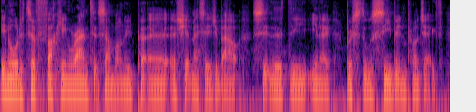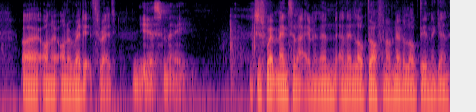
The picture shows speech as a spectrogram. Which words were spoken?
in order to fucking rant at someone who'd put a, a shit message about the, the, you know, Bristol's Seabin project uh, on a on a Reddit thread. Yes, mate. I just went mental at him and then and then logged off, and I've never logged in again.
